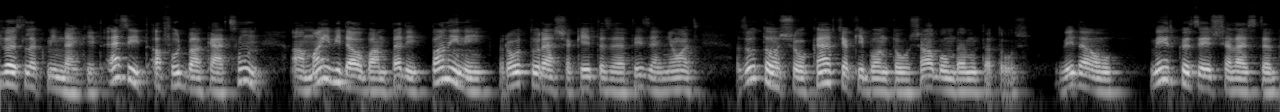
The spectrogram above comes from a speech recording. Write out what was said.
Üdvözlök mindenkit! Ez itt a Football Cards Hun, a mai videóban pedig Panini Road 2018, az utolsó kártyakibontós, albumbemutatós videó, mérkőzéssel lesz több.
